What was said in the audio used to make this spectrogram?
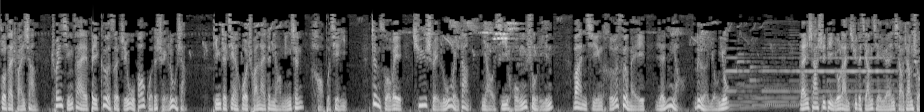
坐在船上，穿行在被各色植物包裹的水路上，听着见货传来的鸟鸣声，好不惬意。正所谓曲水芦苇荡，鸟栖红树林，万顷荷色美，人鸟乐悠悠。南沙湿地游览区的讲解员小张说，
